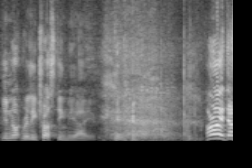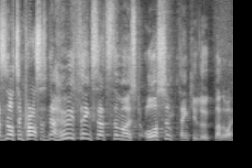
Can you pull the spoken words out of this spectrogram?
You're not really trusting me, are you? All right, that's Noughts and Crosses. Now, who thinks that's the most awesome? Thank you, Luke, by the way.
